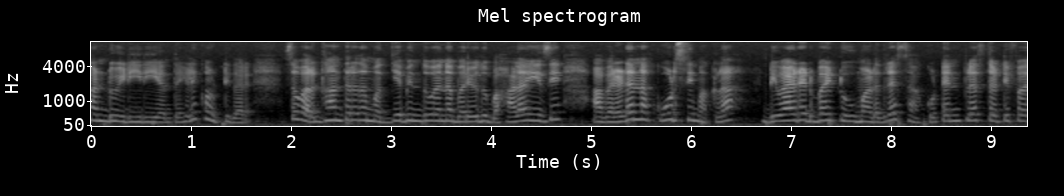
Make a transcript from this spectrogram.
ಕಂಡುಹಿಡಿಯಿರಿ ಅಂತ ಹೇಳಿ ಕೊಟ್ಟಿದ್ದಾರೆ. ಸೊ ವರ್ಗಾಂತರದ ಮಧ್ಯಬಿಂದುವನ್ನು ಬರೆಯೋದು ಬಹಳ ಈಸಿ ಅವೆರಡನ್ನು ಕೂಡಿಸಿ ಮಕ್ಕಳ ಡಿವೈಡೆಡ್ ಬೈ ಟೂ ಮಾಡಿದ್ರೆ ಸಾಕು. Ten plus thirty five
